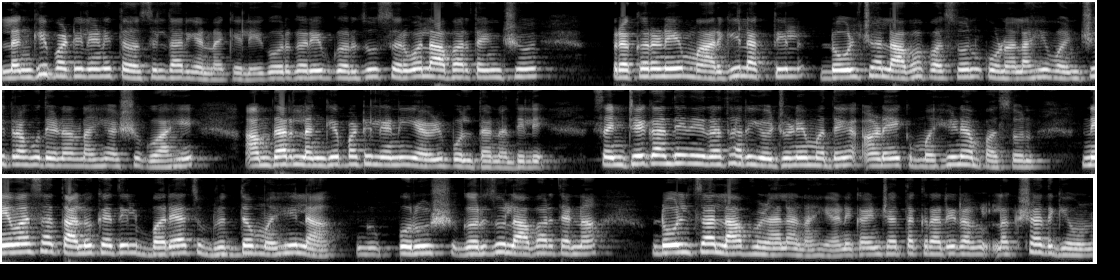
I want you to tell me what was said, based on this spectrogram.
लंघे पाटील यांनी तहसीलदार यांना केली. गोरगरीब गरजू सर्व लाभार्थ्यांची प्रकरणे मार्गी लागतील डोलच्या लाभापासून कोणालाही वंचित राहू देणार नाही अशी ग्वाही आमदार लंगे पाटील यांनी यावेळी बोलताना दिली. संजय गांधी निराधार योजनेमध्ये अनेक महिन्यांपासून नेवासा तालुक्यातील बऱ्याच वृद्ध महिला पुरुष गरजू लाभार्थ्यांना डोलचा लाभ मिळाला नाही. अनेकांच्या तक्रारी ल- लक्षात घेऊन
